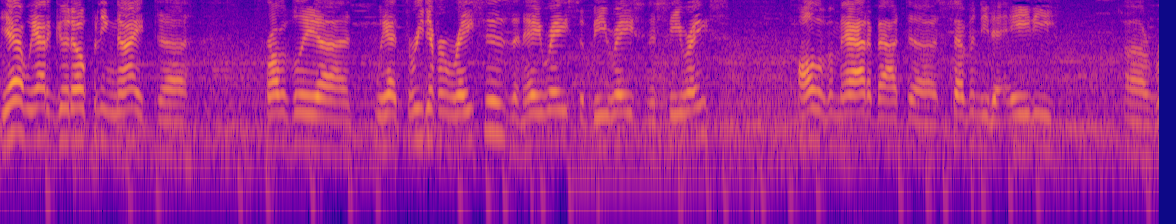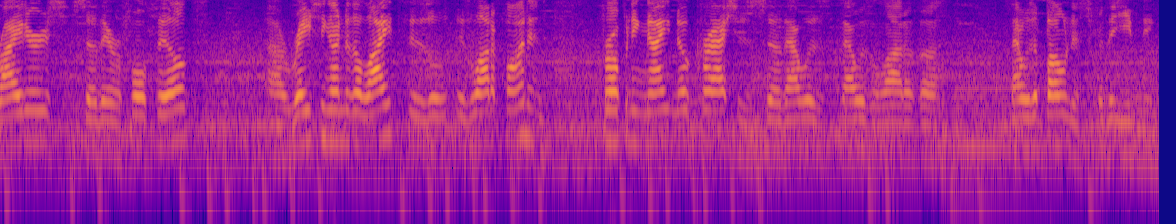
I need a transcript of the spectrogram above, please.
yeah, we had a good opening night. Uh, probably uh, we had three different races: an A race, a B race, and a C race. All of them had about 70 to 80 riders, so they were full fields. Uh, racing under the lights is a, is a lot of fun, and for opening night, no crashes. So that was that was a lot of uh, that was a bonus for the evening.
